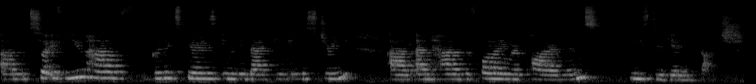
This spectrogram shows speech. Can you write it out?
Um, so if you have good experience in the banking industry um, and have the following requirements, please do get in touch.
